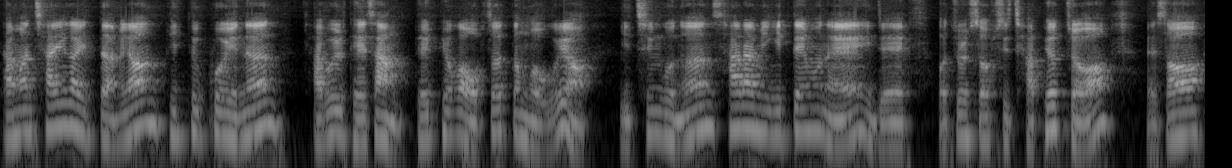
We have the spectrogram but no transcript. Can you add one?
다만 차이가 있다면 비트코인은 잡을 대상, 대표가 없었던 거고요. 이 친구는 사람이기 때문에 이제 어쩔 수 없이 잡혔죠. 그래서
